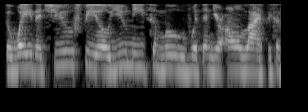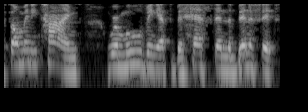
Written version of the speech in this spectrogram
the way that you feel you need to move within your own life because so many times we're moving at the behest and the benefit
